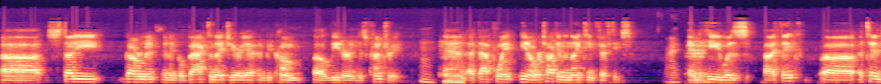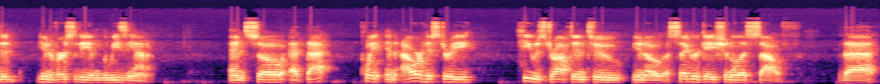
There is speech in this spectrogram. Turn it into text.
uh, study government, and then go back to Nigeria and become a leader in his country. Mm-hmm. And at that point, you know, we're talking the 1950s. Right. And he was, I think, uh, attended university in Louisiana. And so at that point in our history, he was dropped into, you know, a segregationalist South that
